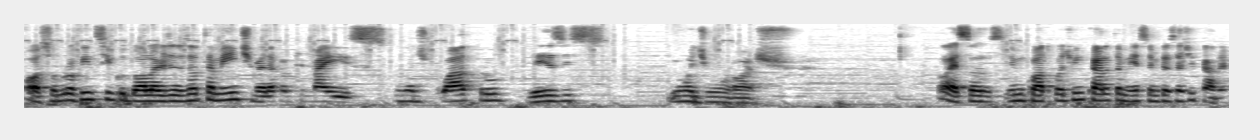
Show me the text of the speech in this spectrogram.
Ó, sobrou 25 dólares exatamente, vai dar pra ter mais uma de 4 vezes e uma de 1, eu acho. Ó, essa M4 pode vir cara também, essa MP7 é cara.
